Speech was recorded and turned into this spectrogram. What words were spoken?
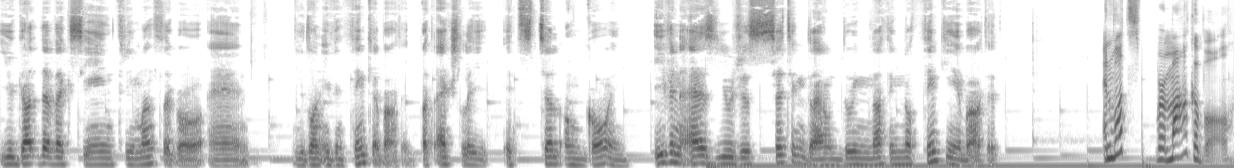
you got the vaccine three months ago and you don't even think about it, but actually it's still ongoing. Even as you're just sitting down, doing nothing, not thinking about it. And what's remarkable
